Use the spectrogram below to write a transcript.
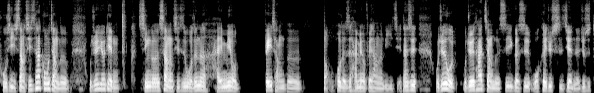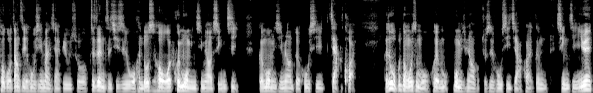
呼吸上。其实他跟我讲的，我觉得有点 形而上，其实我真的还没有非常的懂，或者是还没有非常的理解。但是我觉得我我觉得他讲的是一个是我可以去实践的，就是透过当自己的呼吸慢下来。比如说这阵子，其实我很多时候会会莫名其妙的心悸，跟莫名其妙的呼吸加快。可是我不懂为什么我会莫莫名其妙就是呼吸加快跟心悸，因为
